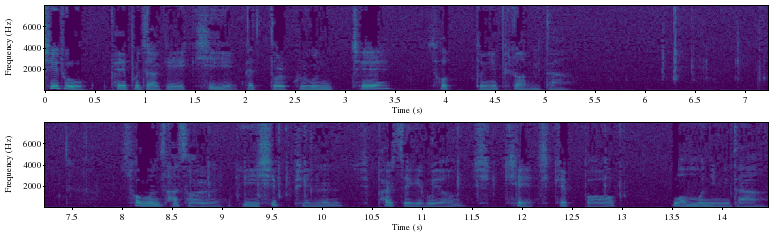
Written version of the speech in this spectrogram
시루, 배부작이, 기, 맷돌, 굵은채, 솥 등이 필요합니다. 소문사설 20필 18세기고요. 식혜, 식혜법 원문입니다.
